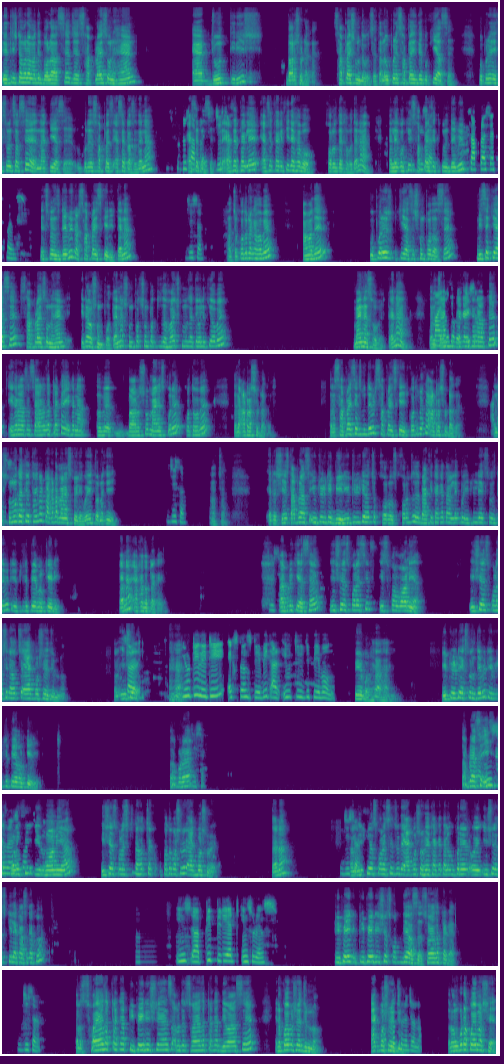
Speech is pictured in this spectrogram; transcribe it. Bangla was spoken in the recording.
তেত্রিশ নম্বরে আমাদের বলা আছে যে supplies on hand at June তিরিশ বারোশো টাকা। সাপ্লাই সম্বন্ধে বলছে। তাহলে উপরে সাপ্লাই দেখব কি আছে? উপরে এক্সপেন্স আছে না কি আছে? উপরে সাপ্লাই অ্যাসেট আছে তাই না? অ্যাসেট আছে। অ্যাসেট থাকলে অ্যাসেট থাকলে কি দেখাবো? খরচ দেখাবো তাই না? তাহলে লিখব কি? জি supplies expense debit supplies expense expense debit আর সাপ্লাইস ক্রেডিট তাই না? জি স্যার আচ্ছা কত টাকা হবে? আমাদের উপরে কি আছে? সম্পদ আছে। নিচে কি আছে? সাপ্লাইস অন হ্যান্ড এটাও সম্পদ তাই না? সম্পদ সম্পদ যদি হয় সম্পদ জাতীয় হলে কি হবে? মাইনাস হবে তাই না? তাহলে চার হাজার টাকা এখানে আছে এখানে আছে চার হাজার টাকা এখানে হবে বারোশো মাইনাস করে কত হবে? তাহলে আঠারোশো টাকা। তাহলে supplies expense debit supplies credit কত টাকা? আঠারোশো টাকা। তাহলে সমজাতীয় থাকলে টাকাটা মাইনাস করে লিখব এই তো নাকি? জি স্যার। আচ্ছা। এটা শেষ। তারপরে আছে ইউটিলিটি বিল ইউটিলিটি হচ্ছে খরচ। খরচ যদি বাকি থাকে তাহলে লিখব utility expense debit utility payable credit তাই না? এক হাজার টাকায়। তারপরে কি আছে? Insurance policy is for one year insurance পলিসিটা হচ্ছে এক বছরের জন্য। হ্যাঁ। ইউটিলিটি এক্সপেন্স ডেবিট আর ইউটিলিটি পেবল পেয়েবল হ্যাঁ হ্যাঁ utility expense debit utility payable credit তারপরে জি স্যার তারপরে আছে insurance policy is one year insurance পলিসিটা হচ্ছে কত বছরের? এক বছরের। তাই না? তাহলে ইন্স্যুরেন্স পলিসি যদি এক বছর হয়ে থাকে তাহলে উপরের ওই ইন্স্যুরেন্স কি লেখা আছে দেখো? প্রিপেড ইন্স্যুরেন্স প্রিপেইড ইন্স্যুরেন্স কত দেওয়া আছে? ছয় হাজার টাকা জি স্যার তাহলে ছয় হাজার টাকা প্রিপেইড ইন্স্যুরেন্স আমাদের ছয় হাজার টাকা দেওয়া আছে। এটা কয় বছরের জন্য? এক বছরের জন্য। তাহলে অঙ্কটা কয় মাসের?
